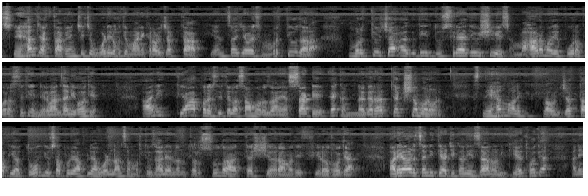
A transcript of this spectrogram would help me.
स्नेहल जगताप यांचे जे वडील होते माणिकराव जगताप यांचा ज्यावेळेस मृत्यू झाला मृत्यूच्या अगदी दुसऱ्या दिवशीच महाडमध्ये पूर परिस्थिती निर्माण झाली होती. आणि त्या परिस्थितीला सामोरं जाण्यासाठी एक नगराध्यक्ष म्हणून स्नेहन मालिकराव जगताप या दोन दिवसापूर्वी आपल्या वडिलांचा मृत्यू झाल्यानंतर सुद्धा त्या शहरामध्ये फिरत होत्या. अडीअडचणी त्या ठिकाणी जाणून घेत होत्या आणि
